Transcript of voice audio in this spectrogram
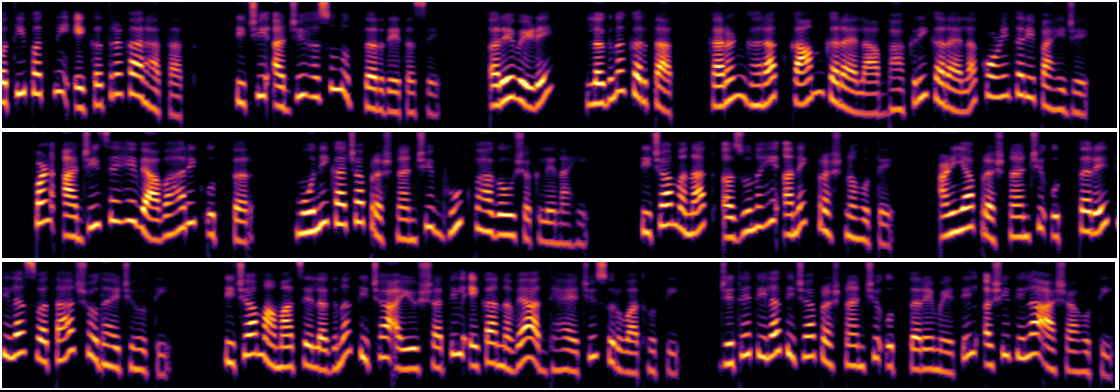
पती पत्नी एकत्र का राहतात? तिची आजी हसून उत्तर देत असे अरे वेडे लग्न करतात कारण घरात काम करायला भाकरी करायला कोणीतरी पाहिजे. पण आजीचे हे व्यावहारिक उत्तर मोनिकाच्या प्रश्नांची भूक भागवू शकले नाही. तिच्या मनात अजूनही अनेक प्रश्न होते आणि या प्रश्नांची उत्तरे तिला स्वतः शोधायची होती. तिच्या मामाचे लग्न तिच्या आयुष्यातील एका नव्या अध्यायाची सुरुवात होती जिथे तिला तिच्या प्रश्नांची उत्तरे मिळतील अशी तिला आशा होती.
